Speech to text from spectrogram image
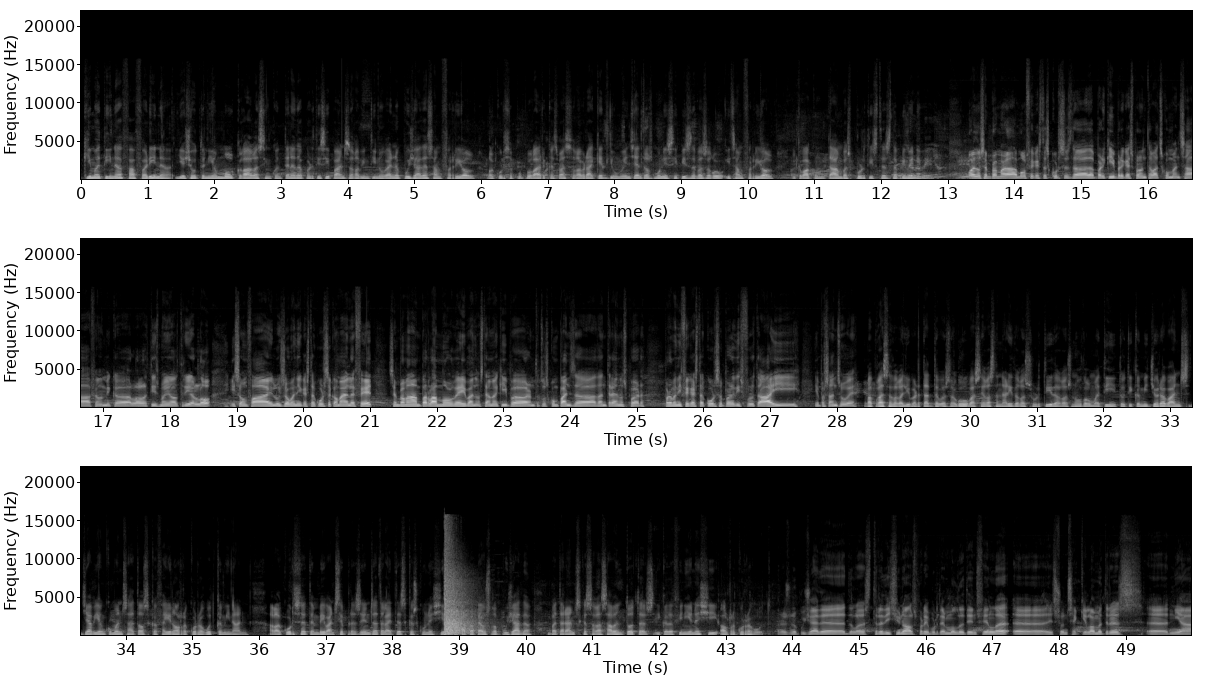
Qui matina fa farina, i això ho tenien molt clar la cinquantena de participants a la 29a pujada a Sant Ferriol, la cursa popular que es va celebrar aquest diumenge entre els municipis de Besalú i Sant Ferriol i que va comptar amb esportistes de primer nivell. Bueno, sempre m'agrada molt fer aquestes curses de, de per aquí perquè és per on vaig començar a fer una mica l'atletisme i el triatló i se'm fa il·lusió venir a aquesta cursa que mai l'he fet, sempre m'han parlat molt bé i bueno, estem aquí per, amb tots els companys d'entrenos de, per, per venir a fer aquesta cursa, per disfrutar i, i passar-nos-ho bé. La plaça de la Llibertat de Besalú va ser l'escenari de la sortida a les 9 del matí, tot i que mitja hora abans ja havien començat els que feien el recorregut caminant. A la cursa també hi van ser presents atletes que es coneixien de cap a peus la pujada, veterans que se la saben totes i que definien així el recorregut. És una pujada de les tradicionals perquè portem molt de temps fent-la, eh, són 7 quilòmetres, eh, n'hi ha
